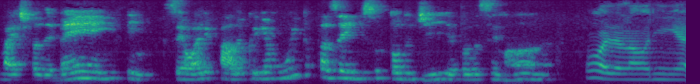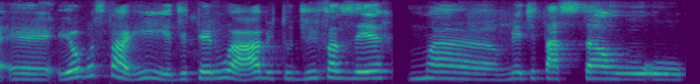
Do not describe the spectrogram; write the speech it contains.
Vai te fazer bem, enfim. Você olha e fala, eu queria muito fazer isso todo dia, toda semana. Olha, Laurinha, é, eu gostaria de ter o hábito de fazer uma meditação ou,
